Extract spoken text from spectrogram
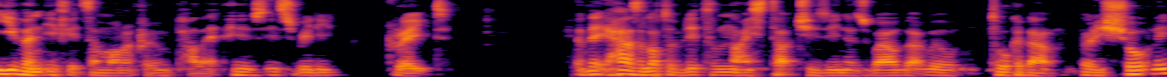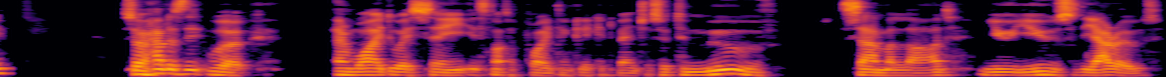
Even if it's a monochrome palette, it's, it's really great. And it has a lot of little nice touches in as well that we'll talk about very shortly. So, how does it work? And why do I say it's not a point and click adventure? So, to move Sam Mallard, you use the arrows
